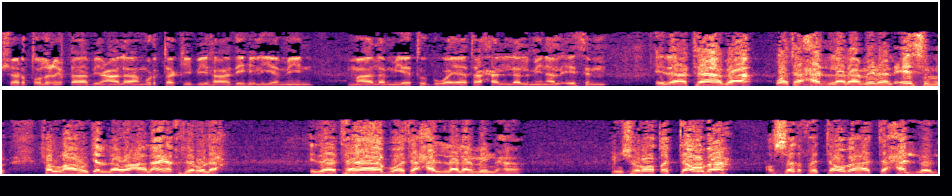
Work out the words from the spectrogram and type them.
شرط العقاب على مرتكب هذه اليمين ما لم يتب ويتحلل من الإثم إذا تاب وتحلل من الإثم فالله جل وعلا يغفر له. إذا تاب وتحلل منها من شروط التوبة الصدق في التوبة التحلل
